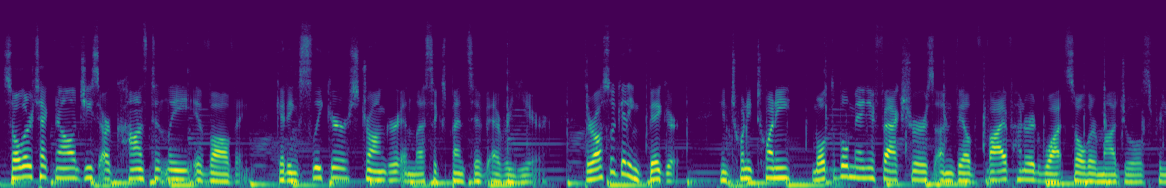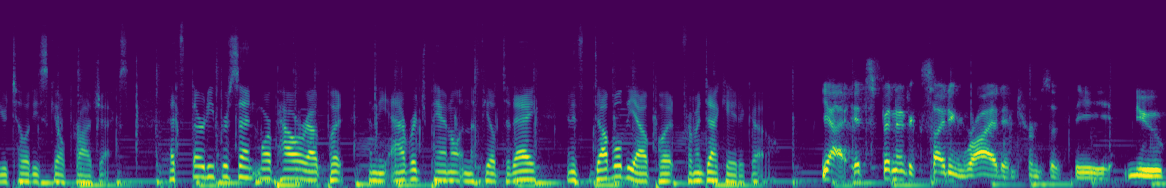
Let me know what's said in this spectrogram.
Solar technologies are constantly evolving, getting sleeker, stronger, and less expensive every year. They're also getting bigger. In 2020, multiple manufacturers unveiled 500 watt solar modules for utility scale projects. That's 30% more power output than the average panel in the field today, and it's double the output from a decade ago. Yeah, it's been an exciting ride in terms of the new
